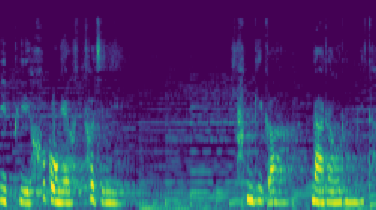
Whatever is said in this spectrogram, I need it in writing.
잎이 허공에 흩어지니 향기가 날아오릅니다.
